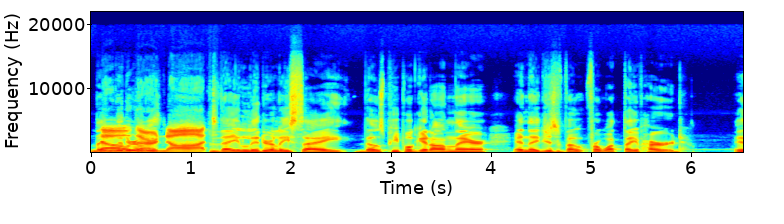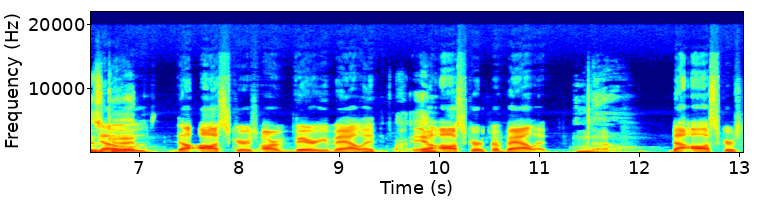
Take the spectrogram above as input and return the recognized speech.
they no, literally they're not. they literally say those people get on there and they just vote for what they've heard is no, good. the Oscars are very valid. The Oscars are valid. no, The Oscars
